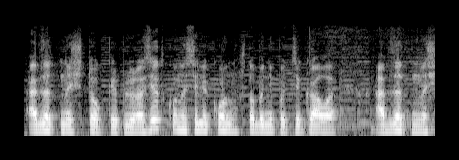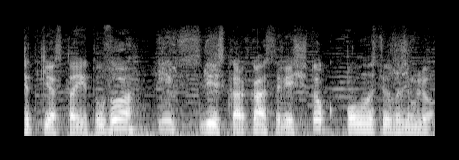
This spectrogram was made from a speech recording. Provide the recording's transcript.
Обязательно на щиток креплю розетку на силикон, чтобы не подтекало, обязательно на щитке стоит УЗО, и весь каркас и весь щиток полностью заземлен.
